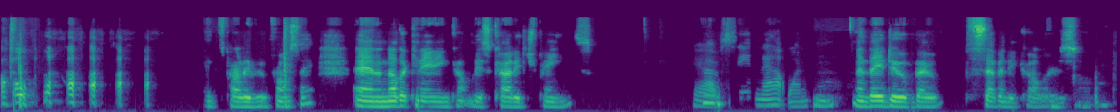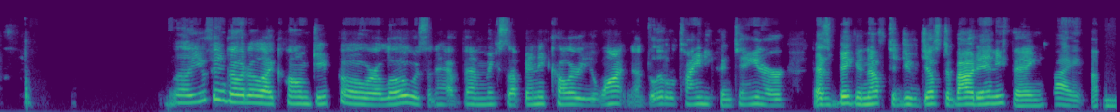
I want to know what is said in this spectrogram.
Oh, It's Parlez-vous français, and another Canadian company is Cottage Paints, yeah, I've seen that one. and they do about seventy colors. Well, you can go to like Home Depot or Lowe's and have them mix up any color you want in a little tiny container that's big enough to do just about anything. Right. Um,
